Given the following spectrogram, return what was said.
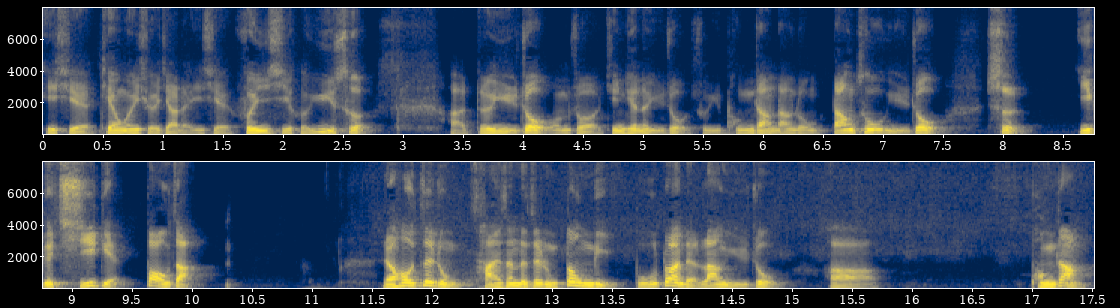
一些天文学家的一些分析和预测，啊，这宇宙，我们说今天的宇宙属于膨胀当中，当初宇宙是一个起点爆炸，然后这种产生的这种动力，不断的让宇宙啊膨胀，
